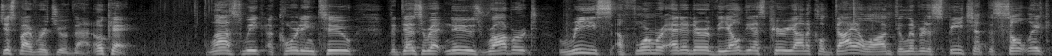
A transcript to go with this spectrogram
just by virtue of that. Okay. Last week, according to the Deseret News, Robert Rees, a former editor of the LDS periodical Dialogue, delivered a speech at the Salt Lake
